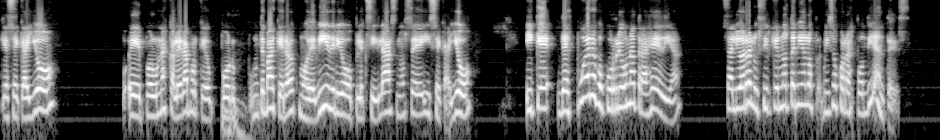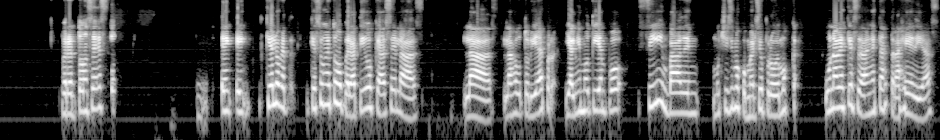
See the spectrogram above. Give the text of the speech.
que se cayó eh, por una escalera porque por mm. un tema que era como de vidrio o plexiglas, no sé, y se cayó. Y que después de que ocurrió una tragedia, salió a relucir que no tenía los permisos correspondientes. Pero entonces, ¿qué, es lo que, ¿qué son estos operativos que hacen las, las, las autoridades y al mismo tiempo sí invaden muchísimos comercios, pero vemos una vez que se dan estas tragedias,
